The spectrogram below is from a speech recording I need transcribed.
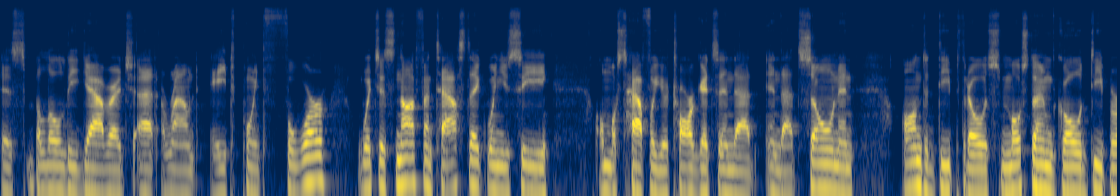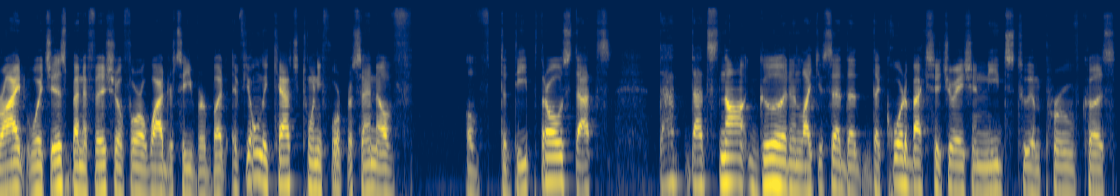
is below league average at around 8.4, which is not fantastic when you see almost half of your targets in that in that zone and on the deep throws, most of them go deep right, which is beneficial for a wide receiver. But if you only catch 24% of of the deep throws, that's that that's not good. And like you said, the the quarterback situation needs to improve because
